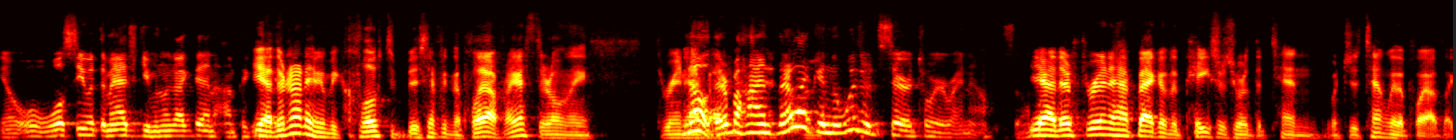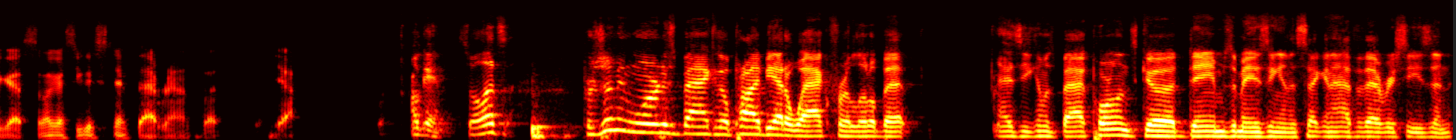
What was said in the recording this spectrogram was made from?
you know we'll, we'll see what the Magic even look like then. I'm picking. Yeah, they're not even gonna be close to being the playoff. I guess they're only three and a half. no, they're behind. They're like in the Wizards territory right now. So Yeah, they're three and a half back of the Pacers, who are at the ten, which is technically the playoffs, I guess. So I guess you could sniff that round, but yeah. Okay, so let's presuming Warren is back, they'll probably be out of whack for a little bit as he comes back. Portland's good, Dame's amazing in the second half of every season.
